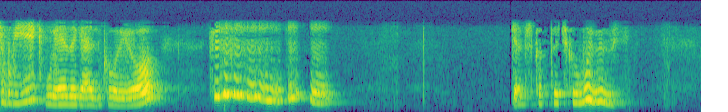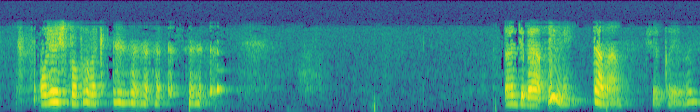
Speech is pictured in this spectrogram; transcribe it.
Cubrik buraya da geldik oraya. Üst katta çıkalım. Uy, uy, uy. Oraya şu topa bak. Önce ben atlayayım mı? Tamam. Şöyle koyalım.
